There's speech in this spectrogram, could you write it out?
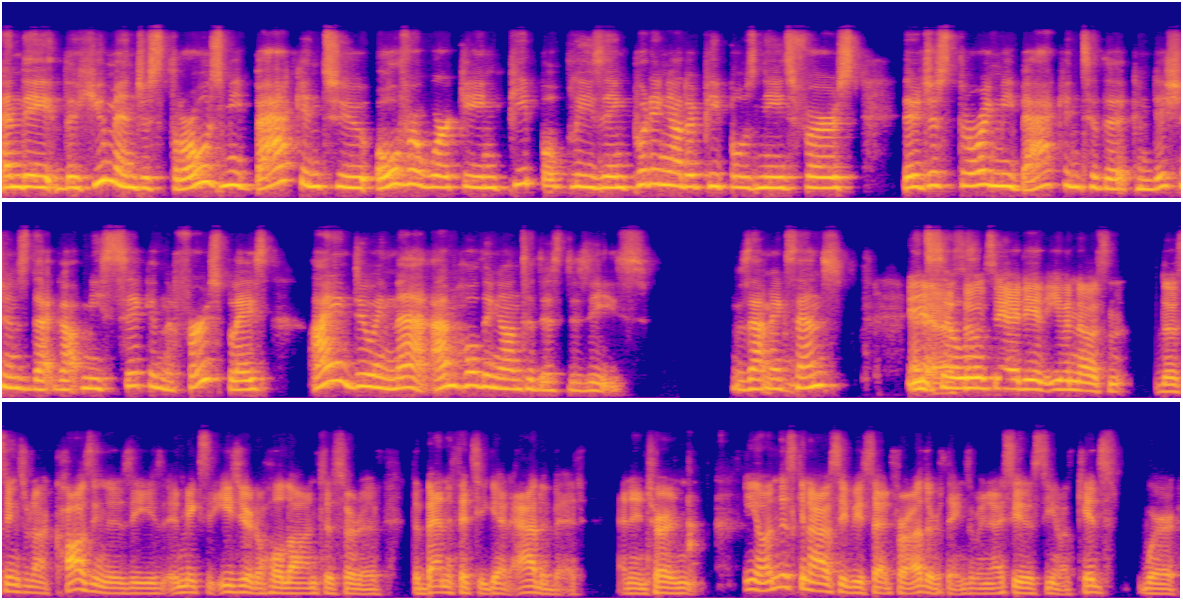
and the the human just throws me back into overworking people pleasing putting other people's needs first. They're just throwing me back into the conditions that got me sick in the first place. I ain't doing that. I'm holding on to this disease. Does that make sense? And yeah so, so it's the idea that even though it's those things are not causing the disease it makes it easier to hold on to sort of the benefits you get out of it and in turn you know and this can obviously be said for other things. I mean i see this you know kids where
